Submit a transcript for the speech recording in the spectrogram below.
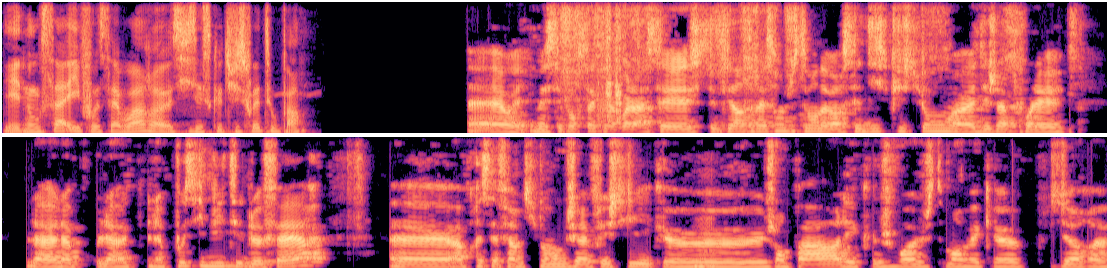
Et donc ça, il faut savoir euh, si c'est ce que tu souhaites ou pas. Euh, ouais, mais c'est pour ça que voilà, c'était intéressant justement d'avoir cette discussion euh, déjà pour les la, la, la, la, possibilité de le faire. Euh, après, ça fait un petit moment que j'ai réfléchi et que mm. j'en parle et que je vois justement avec euh, plusieurs euh,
